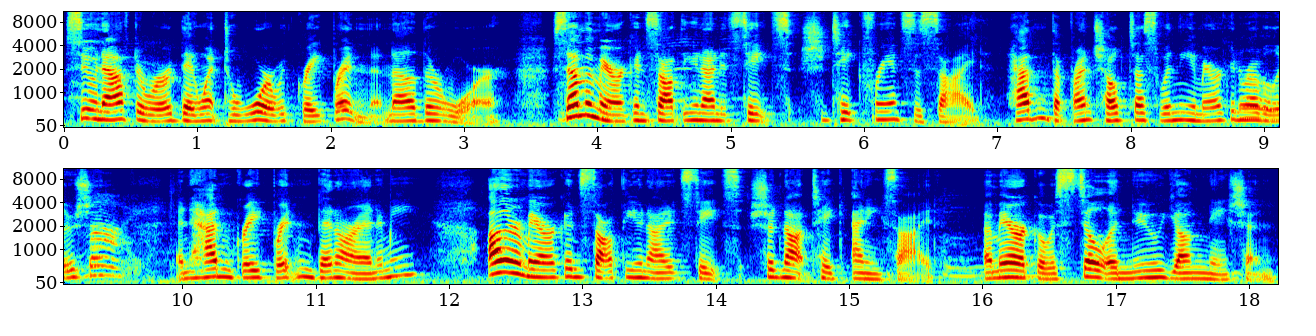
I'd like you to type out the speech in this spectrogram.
Soon afterward, they went to war with Great Britain, another war. Some Americans thought the United States should take France's side. Hadn't the French helped us win the American oh, Revolution? And hadn't Great Britain been our enemy? Other Americans thought the United States should not take any side. America was still a new young nation.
